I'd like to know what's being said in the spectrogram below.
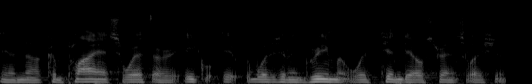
in uh, compliance with or equal it was in agreement with Tyndale's translation.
